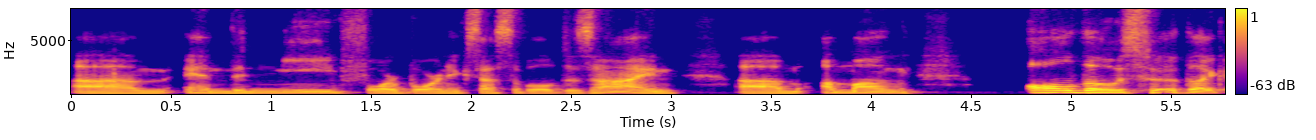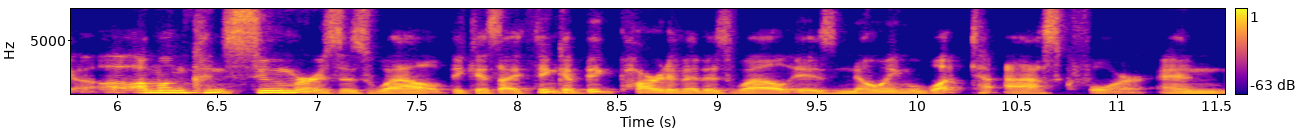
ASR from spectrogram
um, and the need for born accessible design um, among all those uh, like among consumers as well because i think a big part of it as well is knowing what to ask for and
